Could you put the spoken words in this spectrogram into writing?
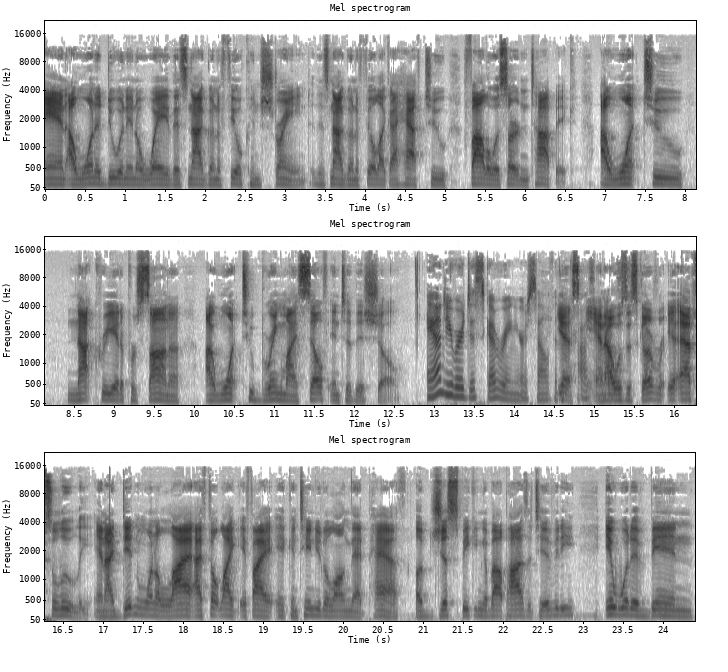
and I want to do it in a way that's not going to feel constrained. That's not going to feel like I have to follow a certain topic. I want to not create a persona. I want to bring myself into this show. And you were discovering yourself in the past. yes, and I was discovering absolutely. And I didn't want to lie. I felt like if I had continued along that path of just speaking about positivity, it would have been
